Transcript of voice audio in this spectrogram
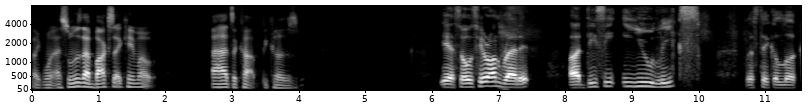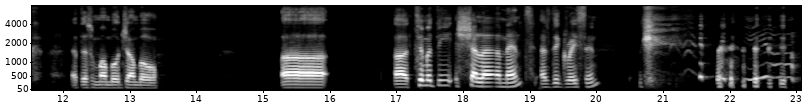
like when as soon as that box set came out, I had to cop because yeah, so it's here on Reddit. Uh, DC EU leaks. Let's take a look at this mumbo jumbo. Uh, uh, Timothée Chalamet as Dick Grayson.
